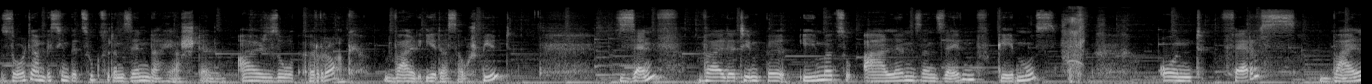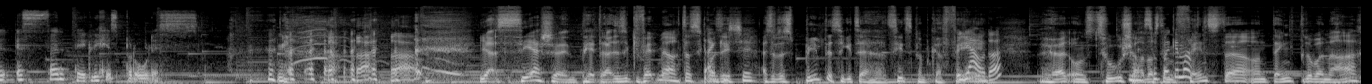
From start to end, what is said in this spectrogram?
sollte ein bisschen Bezug zu dem Sender herstellen. Also Rock, weil ihr das auch spielt. Senf, weil der Timpel immer zu allem seinen Senf geben muss. Und Vers, weil es sein tägliches Brot ist. Ja, sehr schön, Petra. Also gefällt mir auch das quasi, also das Bild, das sie gezeichnet hat, sitzt beim Café, Ja, oder? hört uns zu, schaut Na, aus dem gemacht. Fenster und denkt drüber nach.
